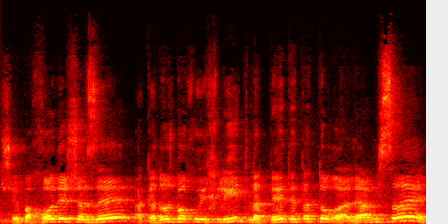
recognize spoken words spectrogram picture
שבחודש הזה הקדוש ברוך הוא החליט לתת את התורה לעם ישראל.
